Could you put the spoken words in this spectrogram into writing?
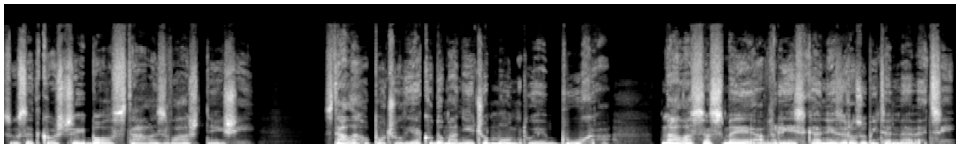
Sused Koščej bol stále zvláštnejší. Stále ho počuli, ako doma niečo montuje, búcha, nahlas sa smeje a vrieska nezrozumiteľné veci.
